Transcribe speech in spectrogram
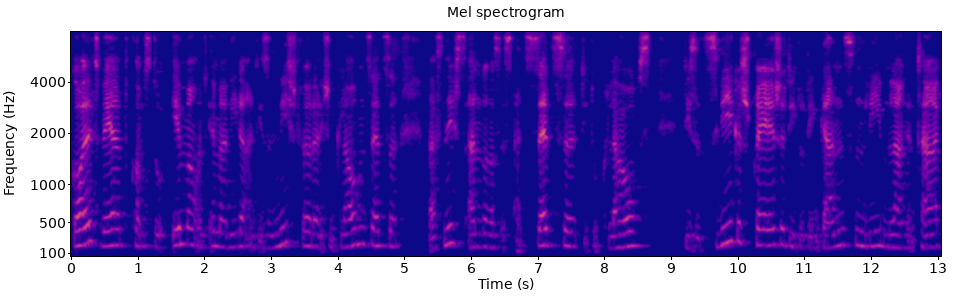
Goldwert, kommst du immer und immer wieder an diese nicht förderlichen Glaubenssätze, was nichts anderes ist als Sätze, die du glaubst, diese Zwiegespräche, die du den ganzen lieben langen Tag,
